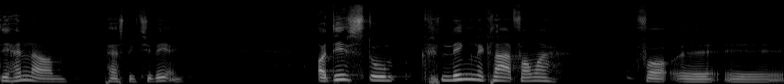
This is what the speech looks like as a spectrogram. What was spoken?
Det handler om perspektivering. Og det stod klingende klart for mig for øh, øh,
